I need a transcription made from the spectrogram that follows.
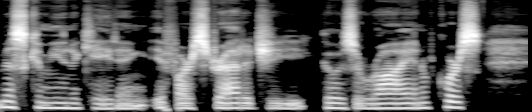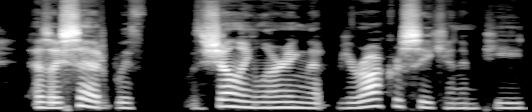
miscommunicating, if our strategy goes awry. And of course, as I said, with, with Schelling learning that bureaucracy can impede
